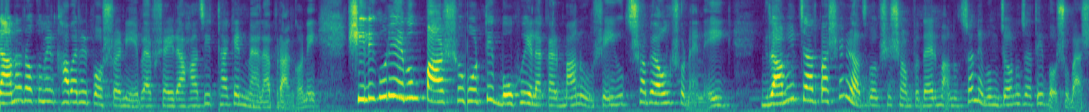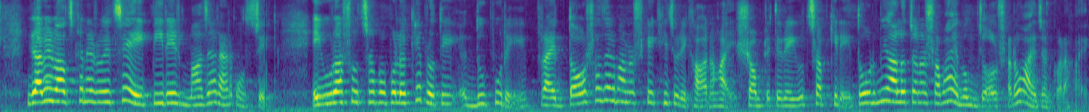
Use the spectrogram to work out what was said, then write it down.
নানা রকমের খাবারের পসরা নিয়ে ব্যবসায়ীরা হাজির থাকেন মেলা প্রাঙ্গণে। শিলিগুড়ি এবং পার্শ্ববর্তী বহু এলাকার মানুষ এই উৎসবে অংশ নেন। এই গ্রামের চারপাশে রাজবংশী সম্প্রদায়ের মানুষজন এবং জনজাতির বসবাস। গ্রামের মাঝখানে রয়েছে এই পীরের মাজার আর মসজিদ। এই উরাস উৎসব উপলক্ষে প্রতি দুপুরে প্রায় দশ হাজার মানুষকে খিচুড়ি খাওয়ানো হয়। সম্প্রীতির এই উৎসব ঘিরে ধর্মীয় আলোচনা সভা এবং জলসারও আয়োজন করা হয়।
